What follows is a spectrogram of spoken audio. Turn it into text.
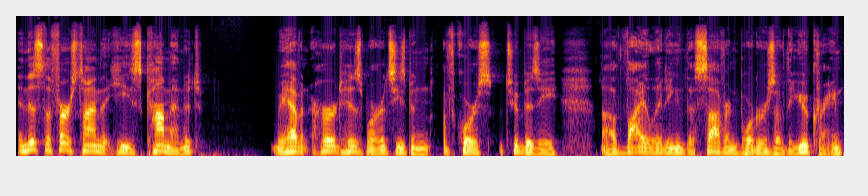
And this is the first time that he's commented. We haven't heard his words. He's been, of course, too busy uh, violating the sovereign borders of the Ukraine.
